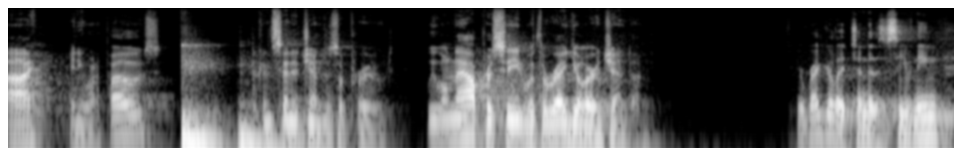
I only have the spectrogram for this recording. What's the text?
Aye. Anyone opposed? Consent agenda is approved. We will now proceed with the regular agenda. Your regular agenda this evening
